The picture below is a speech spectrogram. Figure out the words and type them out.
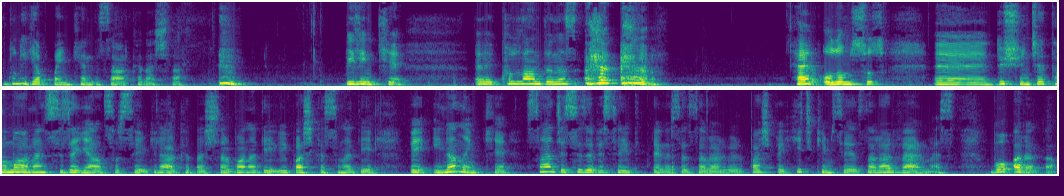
Bunu yapmayın kendisi arkadaşlar. Bilin ki e, kullandığınız her olumsuz e, düşünce tamamen size yansır sevgili arkadaşlar. Bana değil bir başkasına değil. Ve inanın ki sadece size ve sevdiklerinize zarar verir. Başka hiç kimseye zarar vermez. Bu arada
